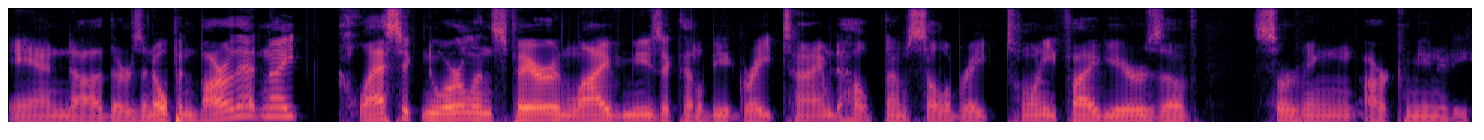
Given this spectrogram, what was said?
And uh, there's an open bar that night, classic New Orleans fare, and live music. That'll be a great time to help them celebrate 25 years of serving our community.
